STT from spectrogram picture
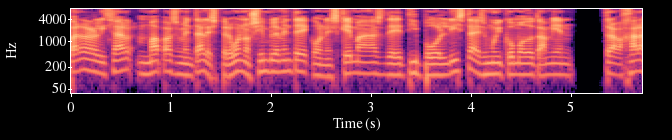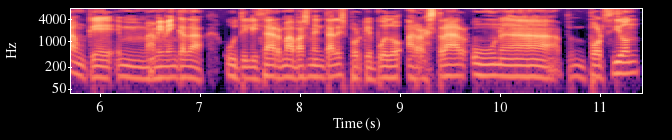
para realizar mapas mentales, pero bueno, simplemente con esquemas de tipo lista es muy cómodo también trabajar, aunque mm, a mí me encanta utilizar mapas mentales porque puedo arrastrar una porción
